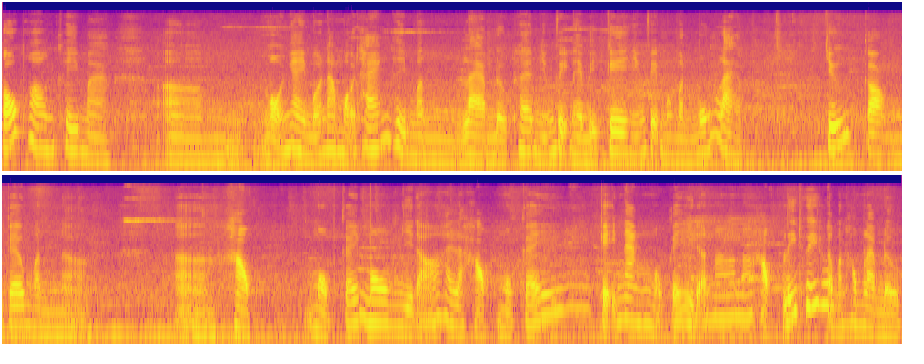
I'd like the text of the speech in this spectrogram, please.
tốt hơn khi mà uh, mỗi ngày mỗi năm mỗi tháng thì mình làm được thêm những việc này việc kia những việc mà mình muốn làm. Chứ còn kêu mình uh, uh, học một cái môn gì đó hay là học một cái kỹ năng một cái gì đó nó nó học lý thuyết là mình không làm được.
